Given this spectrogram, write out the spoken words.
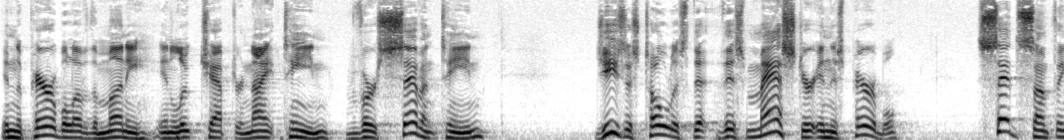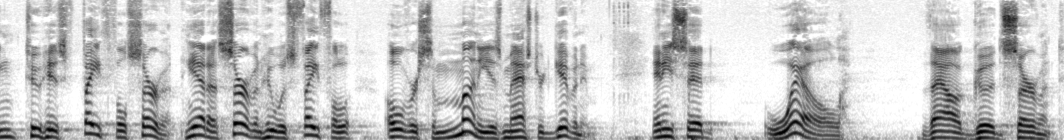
In the parable of the money in Luke chapter 19, verse 17, Jesus told us that this master in this parable said something to his faithful servant. He had a servant who was faithful over some money his master had given him. And he said, Well, thou good servant,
